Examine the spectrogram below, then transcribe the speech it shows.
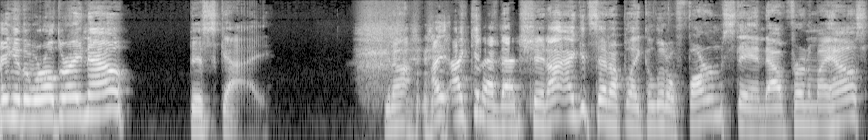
king of the world right now? This guy. You know, I, I can have that shit. I, I could set up like a little farm stand out front of my house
